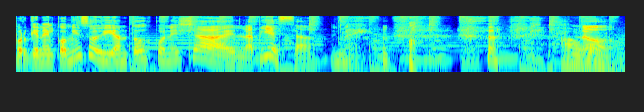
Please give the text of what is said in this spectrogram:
porque en el comienzo vivían todos con ella en la pieza. Ah, no, bueno.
